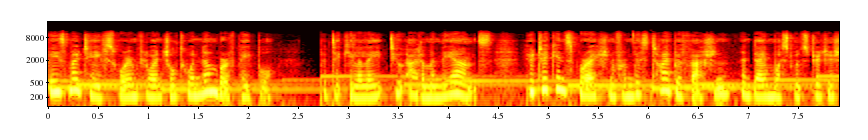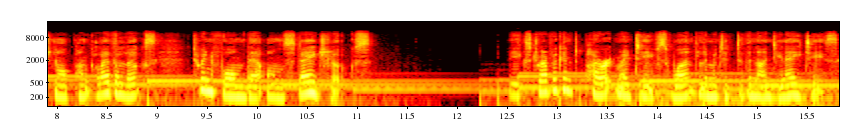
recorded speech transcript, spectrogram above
These motifs were influential to a number of people, particularly to Adam and the Ants, who took inspiration from this type of fashion and Dame Westwood's traditional punk leather looks to inform their on stage looks. The extravagant pirate motifs weren't limited to the 1980s.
